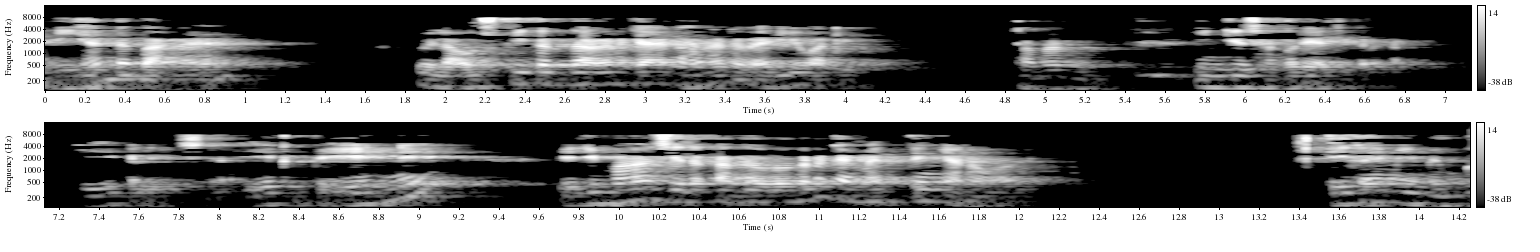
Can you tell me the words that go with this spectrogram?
නිහඬ බණ ඔය ලවුඩ් ස්පීකර් දාගෙන කෑ ගහනට වැඩිය වටිනවා. Taman ඉන්දිය සංවරය ඇති කරගන්න. ඒක ලේසියි. ඒක පේන්නේ එලිමහා සිර කඳවුරකට කැමැත්තෙන් යනවා. ඒකයි මේ මුග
